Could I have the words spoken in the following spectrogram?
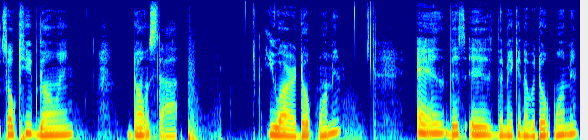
So keep going. Don't stop. You are a dope woman. And this is the making of a dope woman.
